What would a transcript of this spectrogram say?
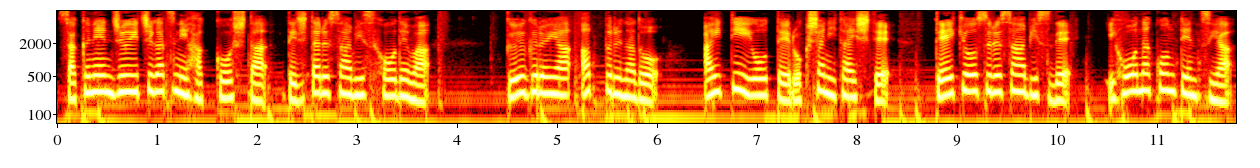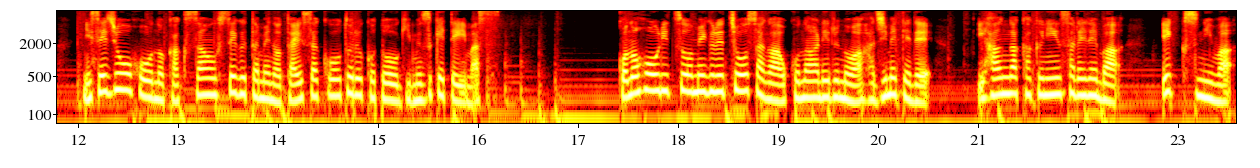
昨年11月に発行したデジタルサービス法では Google や Apple など IT 大手6社に対して提供するサービスで違法なコンテンツや偽情報の拡散を防ぐための対策を取ることを義務付けています。この法律をめぐる調査が行われるのは初めてで、違反が確認されれば、X には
